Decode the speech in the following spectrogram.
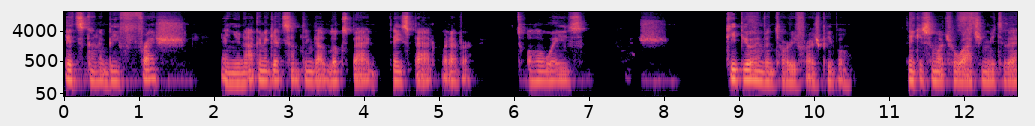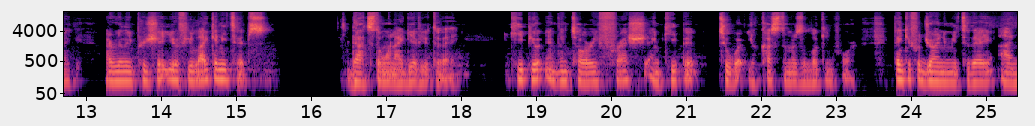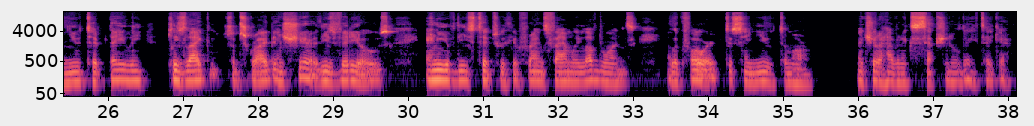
It's going to be fresh, and you're not going to get something that looks bad, tastes bad, whatever. It's always fresh. Keep your inventory fresh, people. Thank you so much for watching me today. I really appreciate you. If you like any tips, that's the one I give you today. Keep your inventory fresh and keep it to what your customers are looking for. Thank you for joining me today on New Tip Daily. Please like, subscribe, and share these videos, any of these tips with your friends, family, loved ones. I look forward to seeing you tomorrow. Make sure to have an exceptional day. Take care.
